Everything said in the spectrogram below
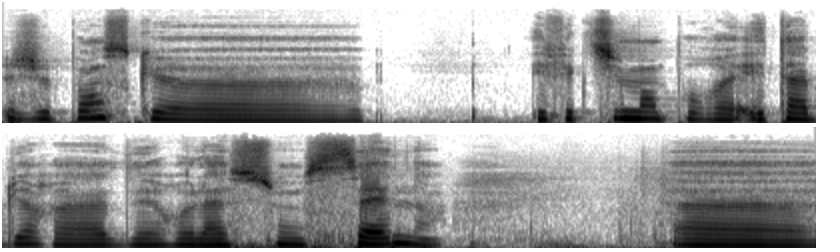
je pense que effectivement pour établir euh, des relations saines, euh,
